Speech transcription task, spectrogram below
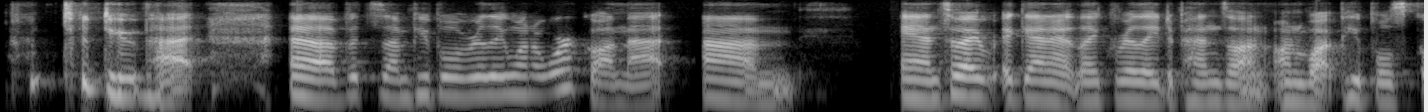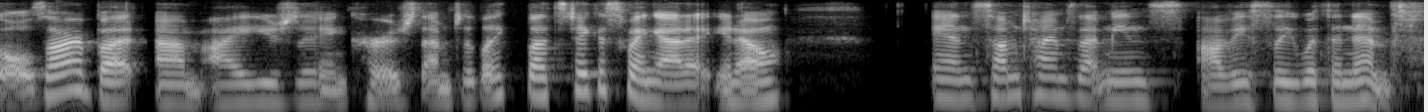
to do that. Uh, but some people really want to work on that. Um, and so I, again it like really depends on on what people's goals are but um, i usually encourage them to like let's take a swing at it you know? And sometimes that means obviously with a nymph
